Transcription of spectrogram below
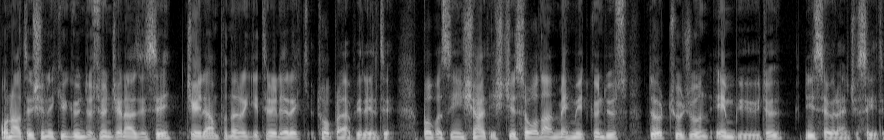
16 yaşındaki Gündüz'ün cenazesi Ceylanpınar'a getirilerek toprağa verildi. Babası inşaat işçisi olan Mehmet Gündüz 4 çocuğun en büyüğüydü, lise öğrencisiydi.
